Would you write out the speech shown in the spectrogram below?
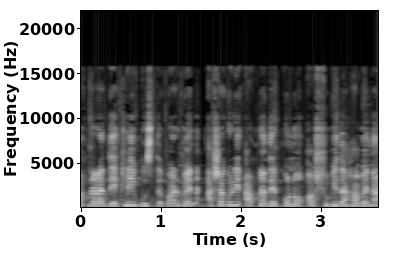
আপনারা দেখলেই বুঝতে পারবেন। আশা করি আপনাদের কোনো অসুবিধা হবে না।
